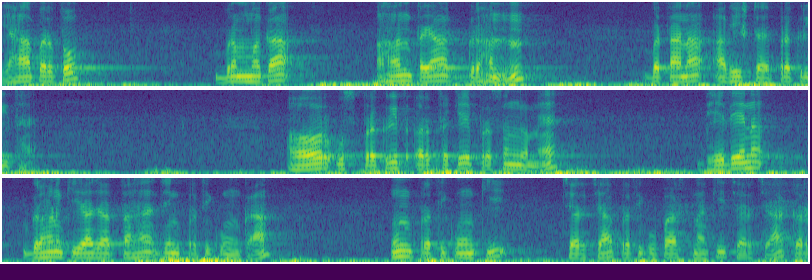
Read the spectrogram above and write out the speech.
यहाँ पर तो ब्रह्म का अहंतया ग्रहण बताना अभिष्ट है, प्रकृत है। और उस प्रकृत अर्थ के प्रसंग में भेदेन ग्रहण किया जाता है जिन प्रतीकों का। उन प्रतीकों की चर्चा, प्रतीक उपासना की चर्चा कर,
